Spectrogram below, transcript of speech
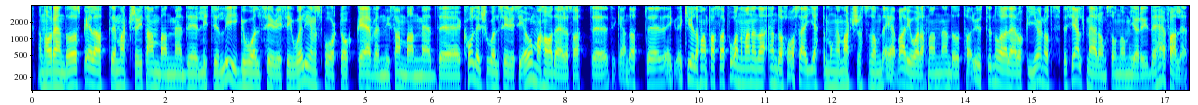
man har ändå spelat matcher i samband med äh, Little League World Series i Williamsport och även i samband med College World Series i Omaha där så att jag tycker ändå att det är kul att man passar på när man ändå, ändå har så här jättemånga matcher som det är varje år att man ändå tar ut några där och gör något speciellt med dem som som de gör i det här fallet.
